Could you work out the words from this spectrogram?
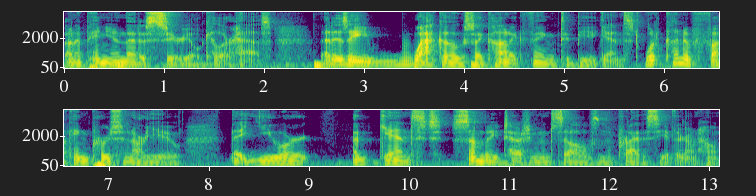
an opinion that a serial killer has. That is a wacko, psychotic thing to be against. What kind of fucking person are you that you are against somebody touching themselves in the privacy of their own home?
